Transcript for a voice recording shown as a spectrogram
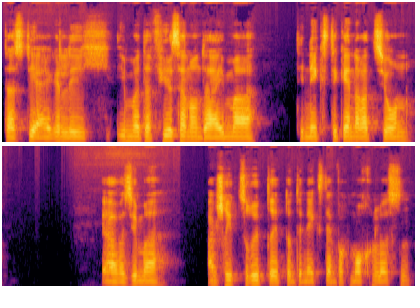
dass die eigentlich immer dafür sind und auch immer die nächste Generation, ja, was immer einen Schritt zurücktritt und die nächste einfach machen lassen.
